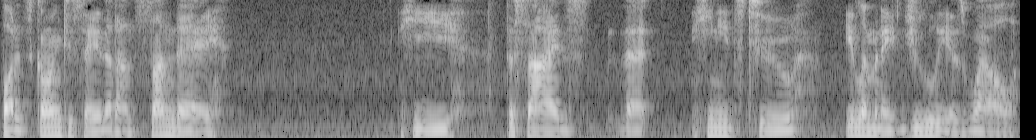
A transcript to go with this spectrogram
but it's going to say that on Sunday he decides that he needs to eliminate Julie as well,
